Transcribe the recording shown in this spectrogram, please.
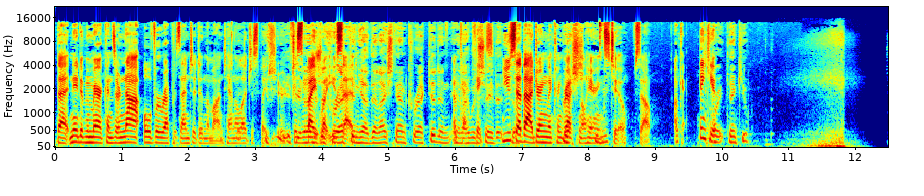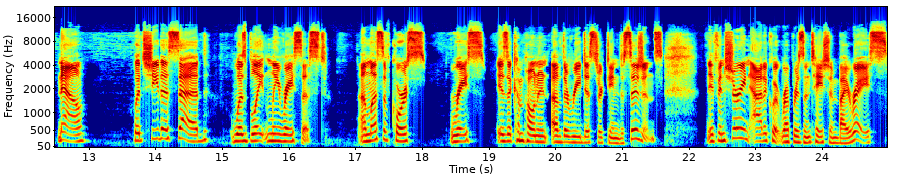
that Native Americans are not overrepresented in the Montana legislature, if your despite numbers are what you said. then yeah, then I stand corrected, and, and I would thanks. say that you uh, said that during the congressional yes, hearings mhm. too. So, okay, thank you. All right, thank you. Now, what Tschida said was blatantly racist, unless, of course, race is a component of the redistricting decisions. If ensuring adequate representation by race,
